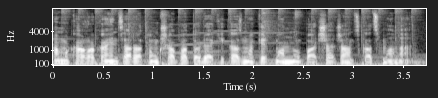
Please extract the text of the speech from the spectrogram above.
համակարգային ծառատունք շապատորյակի կազմակերպմանն ու պատշաճ անցկացմանը։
